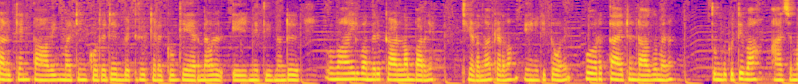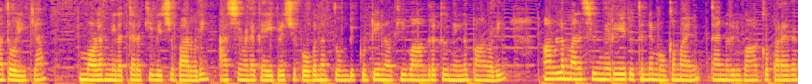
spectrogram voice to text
കളിക്കാൻ പാവയും മറ്റും കൊടുത്തിട്ട് ബെഡിൽ കിടക്കുകയായിരുന്നവൾ എഴുന്നേറ്റിരുന്നുണ്ട്. വായിൽ വന്നൊരു കള്ളം പറഞ്ഞു കിടന്നോ കിടന്നോ എനിക്ക് തോന്നി. പുറത്തായിട്ടുണ്ടാകുമെന്ന്. തുമ്പിക്കുട്ടി വാ ആച്ചമ്മ തൊഴിക്കാം മുള നിലത്തിറക്കി വെച്ചു പാർവതി. ആച്ചമ്മയുടെ കൈ പിടിച്ചു പോകുന്ന തുമ്പിക്കുട്ടിയെ നോക്കി വാന്ദ്രത്തിൽ നിന്ന് പാർവതി. അവളുടെ മനസ്സിൽ നിറയെ രുത്തന്റെ മുഖമായും തന്നൊരു വാക്കു പറയാതെ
